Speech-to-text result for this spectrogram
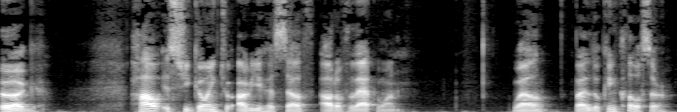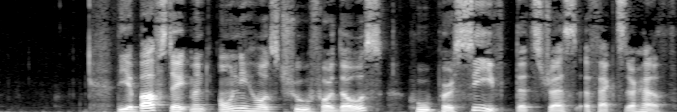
Ugh. How is she going to argue herself out of that one? Well, by looking closer. The above statement only holds true for those who perceive that stress affects their health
